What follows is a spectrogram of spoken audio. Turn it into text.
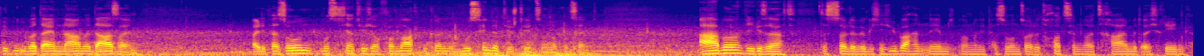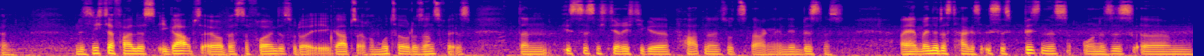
gegenüber deinem Namen da sein. Weil die Person muss sich natürlich auch vermarkten können und muss hinter dir stehen zu 100 Prozent. Aber wie gesagt, das sollte wirklich nicht überhand nehmen, sondern die Person sollte trotzdem neutral mit euch reden können. Wenn es nicht der Fall ist, egal ob es euer bester Freund ist oder egal ob es eure Mutter oder sonst wer ist, dann ist es nicht der richtige Partner sozusagen in dem Business. Weil am Ende des Tages ist es Business und es ist ähm,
